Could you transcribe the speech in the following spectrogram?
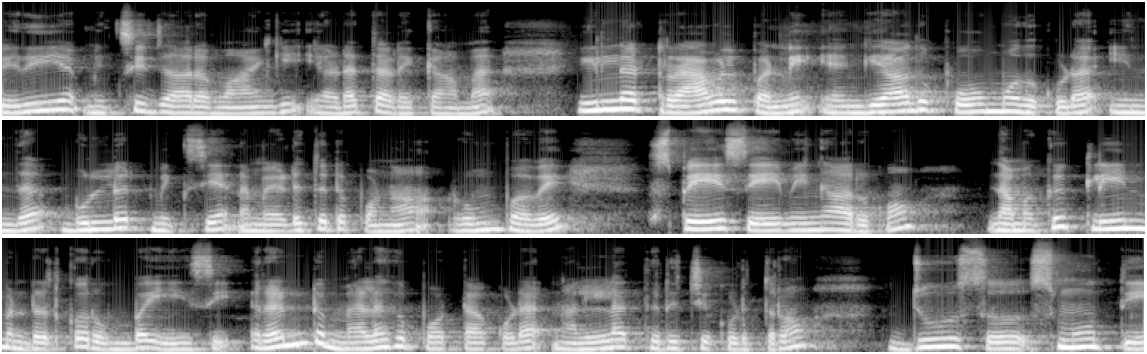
பெரிய மிக்சி ஜாரை வாங்கி இடத்தடைக்காம இல்லை ட்ராவல் பண்ணி எங்கேயாவது போகும்போது கூட இந்த புல்லட் மிக்சியை நம்ம எடுத்துகிட்டு போனால் ரொம்பவே ஸ்பேஸ் சேவிங்காக இருக்கும். நமக்கு க்ளீன் பண்ணுறதுக்கும் ரொம்ப ஈஸி ரெண்டு மிளகு போட்டால் கூட நல்லா திரித்து கொடுத்துரும். ஜூஸு ஸ்மூத்தி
